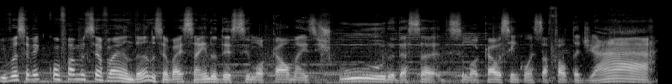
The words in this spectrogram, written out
e você vê que conforme você vai andando, você vai saindo desse local mais escuro, dessa, desse local assim com essa falta de ar,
